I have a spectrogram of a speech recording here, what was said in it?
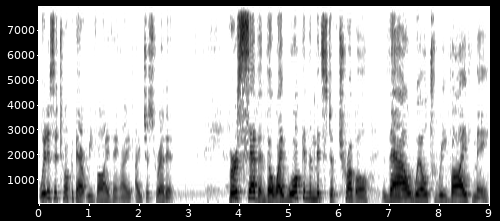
Where does it talk about reviving? I, I just read it. Verse 7 Though I walk in the midst of trouble, thou wilt revive me.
